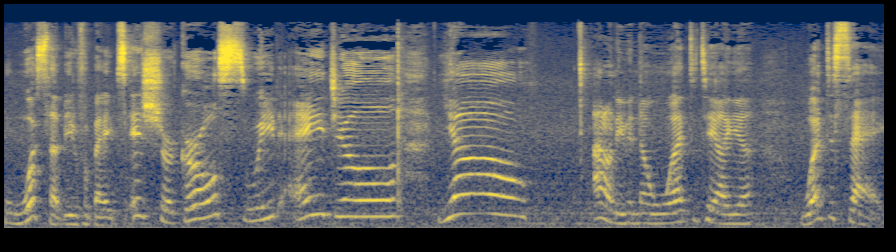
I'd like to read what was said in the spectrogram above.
What's up, beautiful babes? It's your girl, Sweet Angel. Yo, I don't even know what to tell you, what to say,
